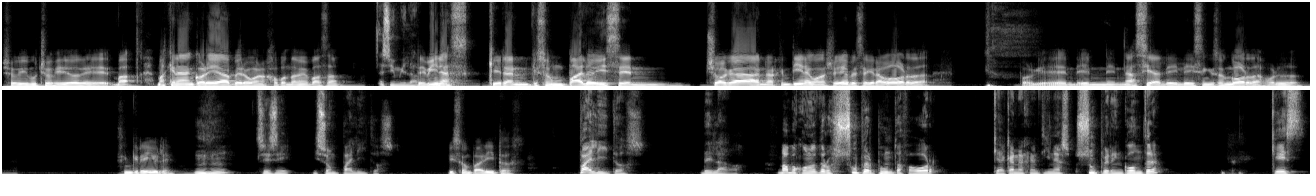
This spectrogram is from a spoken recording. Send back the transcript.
Yo vi muchos videos de. más que nada en Corea, pero bueno, en Japón también pasa. Es similar. De minas que eran, que son un palo y dicen. Yo acá en Argentina cuando llegué pensé que era gorda. Porque en, en- en Asia le, le dicen que son gordas, boludo. Es increíble. Sí, sí. Y son palitos. Y son palitos. Palitos de lado. Vamos con otro super punto a favor, que acá en Argentina es súper en contra, que es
